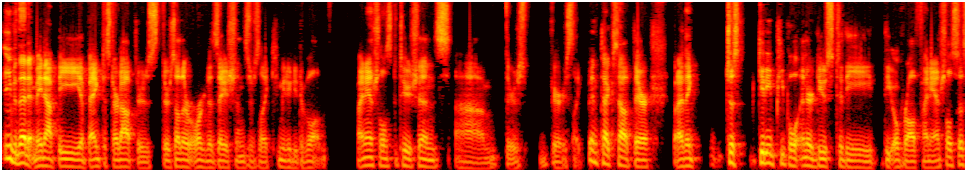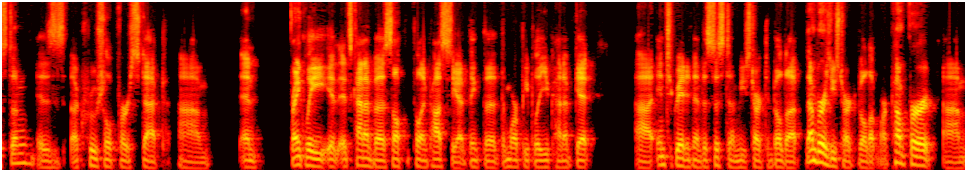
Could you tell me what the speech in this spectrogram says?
even then it may not be a bank to start out there's there's other organizations. There's like community development financial institutions. Um, there's various like fintechs out there. But i think just getting people introduced to the the overall financial system is a crucial first step. Um, and frankly it, it's kind of a self-fulfilling process. I think the the more people you kind of get uh, integrated into the system you start to build up numbers you start to build up more comfort. Um,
